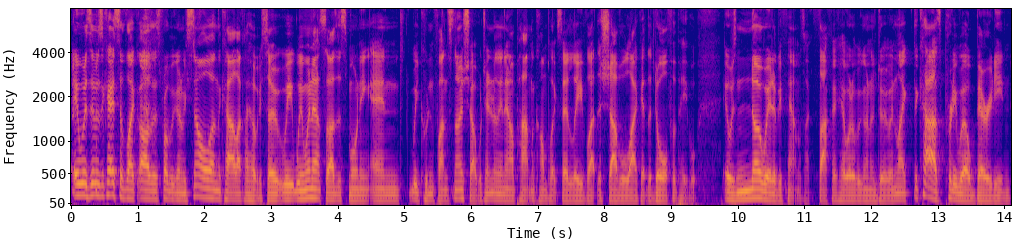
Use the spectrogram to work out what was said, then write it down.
it was it was a case of like, oh, there's probably going to be snow all in the car. Like, I help you. So we, we went outside this morning and we couldn't find the snow shovel. Generally, in our apartment complex, they leave like the shovel like at the door for people. It was nowhere to be found. I was like, fuck, okay, what are we going to do? And like the car's pretty well buried in.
